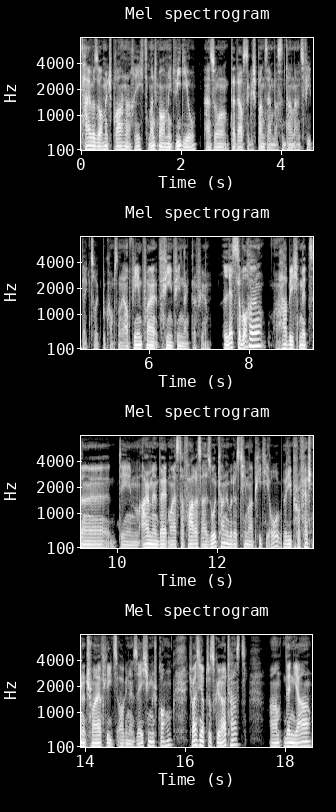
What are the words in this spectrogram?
teilweise auch mit Sprachnachricht, manchmal auch mit Video. Also da darfst du gespannt sein, was du dann als Feedback zurückbekommst. Und auf jeden Fall vielen, vielen Dank dafür. Letzte Woche habe ich mit äh, dem Ironman-Weltmeister Fares Al-Sultan über das Thema PTO, über die Professional Triathletes Organization gesprochen. Ich weiß nicht, ob du es gehört hast. Ähm, wenn ja,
